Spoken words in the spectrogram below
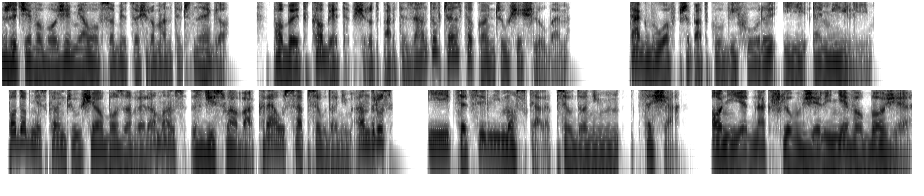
Życie w obozie miało w sobie coś romantycznego. Pobyt kobiet wśród partyzantów często kończył się ślubem. Tak było w przypadku Wichury i Emilii. Podobnie skończył się obozowy romans Zdzisława Krausa, pseudonim Andrus, i Cecylii Moskal, pseudonim Cesia. Oni jednak ślub wzięli nie w obozie,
